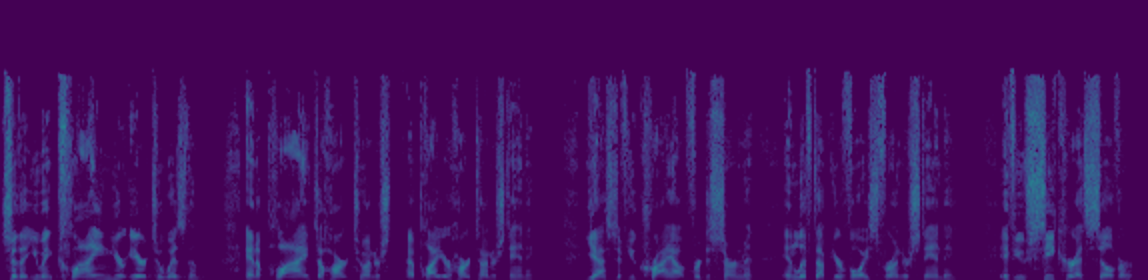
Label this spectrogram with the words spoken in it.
so that you incline your ear to wisdom and apply, to heart to under, apply your heart to understanding Yes, if you cry out for discernment and lift up your voice for understanding, if you seek her as silver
